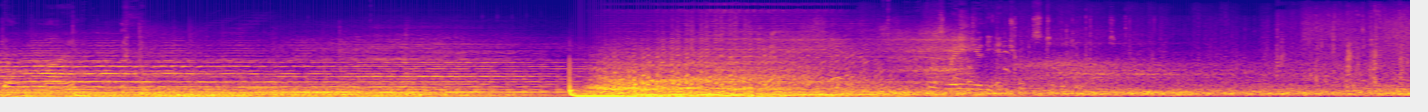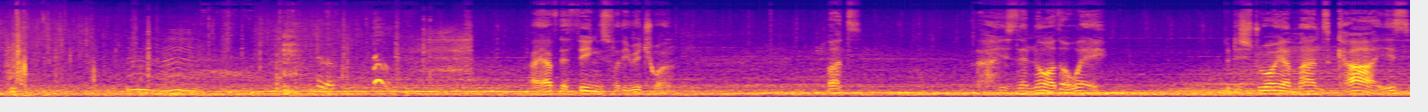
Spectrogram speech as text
don't mind. Who's waiting near the entrance to the door? Mm-hmm. Hello. Oh. I have the things for the ritual. But... uh, is there no other way? To destroy a man's ka is...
